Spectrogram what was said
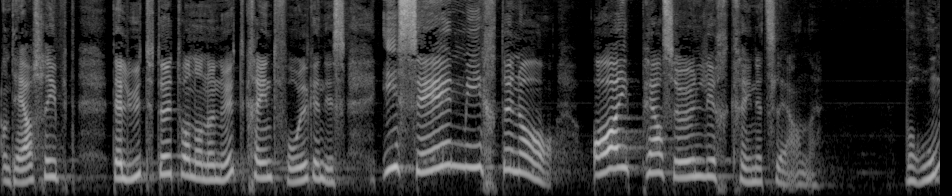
Und er schreibt den Leuten dort, die er noch nicht kennt, folgendes. Ich sehne mich danach, euch persönlich kennenzulernen. Warum?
